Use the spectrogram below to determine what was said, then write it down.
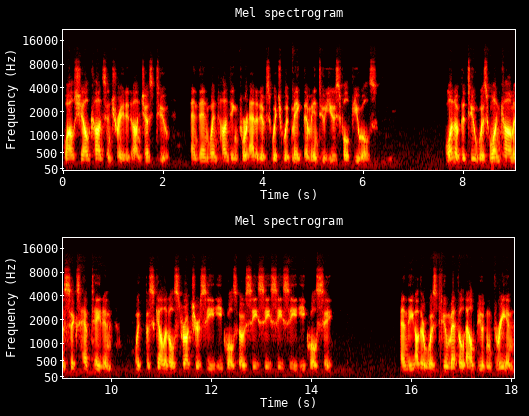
while Shell concentrated on just two, and then went hunting for additives which would make them into useful fuels. One of the two was 1,6 heptadiyne, with the skeletal structure C equals OCCCC equals C and the other was 2-methyl-L-butanediene,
